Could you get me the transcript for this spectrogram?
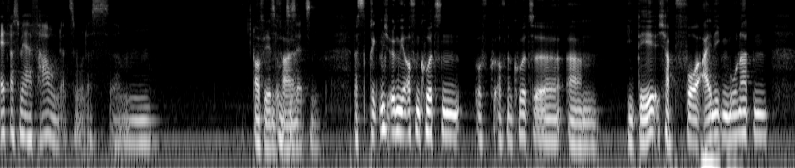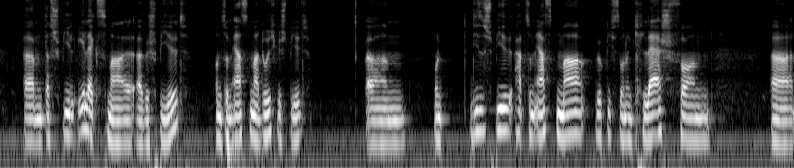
etwas mehr Erfahrung dazu, das ähm, auf jeden Fall. umzusetzen. Das bringt mich irgendwie auf, einen kurzen, auf, auf eine kurze ähm, Idee. Ich habe vor einigen Monaten ähm, das Spiel Elex mal äh, gespielt und zum ersten Mal durchgespielt. Ähm, und dieses Spiel hat zum ersten Mal wirklich so einen Clash von äh,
